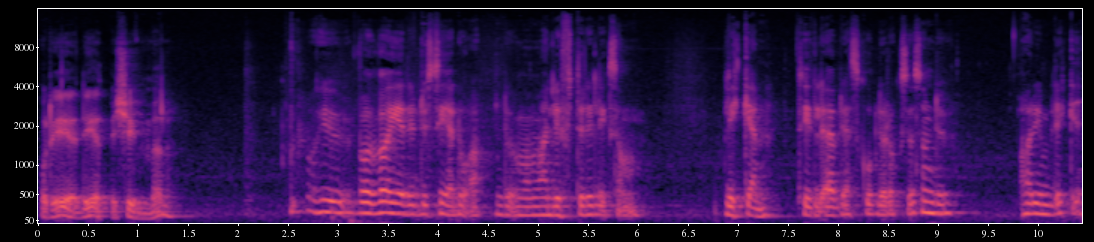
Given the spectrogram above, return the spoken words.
Och det är, det är ett bekymmer. Och hur, vad, vad är det du ser då? Om man lyfter det liksom blicken till övriga skolor också som du har inblick i?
